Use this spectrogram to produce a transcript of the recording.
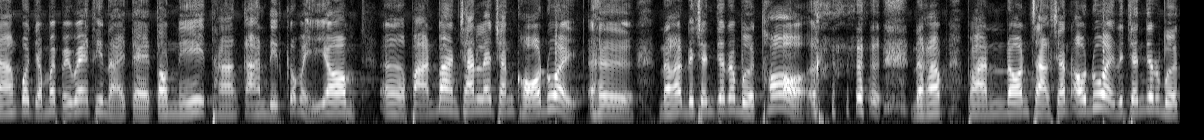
น้ำก็จะไม่ไปแวะที่ไหน แต่ตอนนี้ทางการดิดก็ไม่ยอมออผ่านบ้านฉันแล้วฉันขอด้วยออนะครับเดี๋ยวฉันจะระเบิดท่อนะครับ ผ่านดอนสากฉันเอาด้วยเดี๋ยวฉันจะระเบิด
